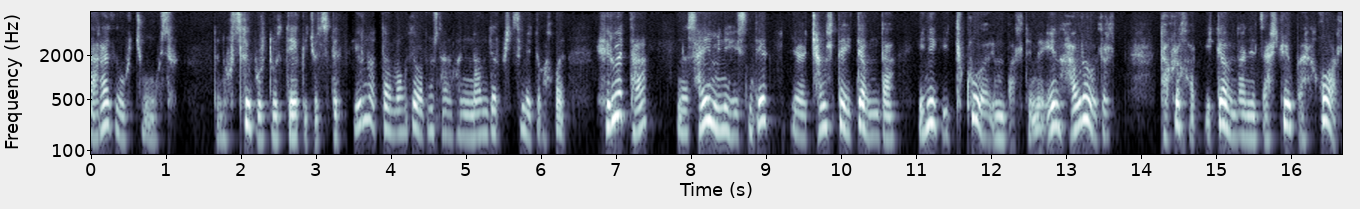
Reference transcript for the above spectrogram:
Дараагийн өвчин үүсэх одоо нөхцөлийг бүрдүүлдэг гэж үздэг. Ер нь одоо Монголын уламж таамагийн ном дээр бичсэн байдаг аахгүй. Хэрвээ та сая миний хийсэн тий чанартай эдээ ундаа энийг идэхгүй юм бол тийм ээ энэ хаврын улирал тохирох эдээ ундааны зарчмыг барихгүй бол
